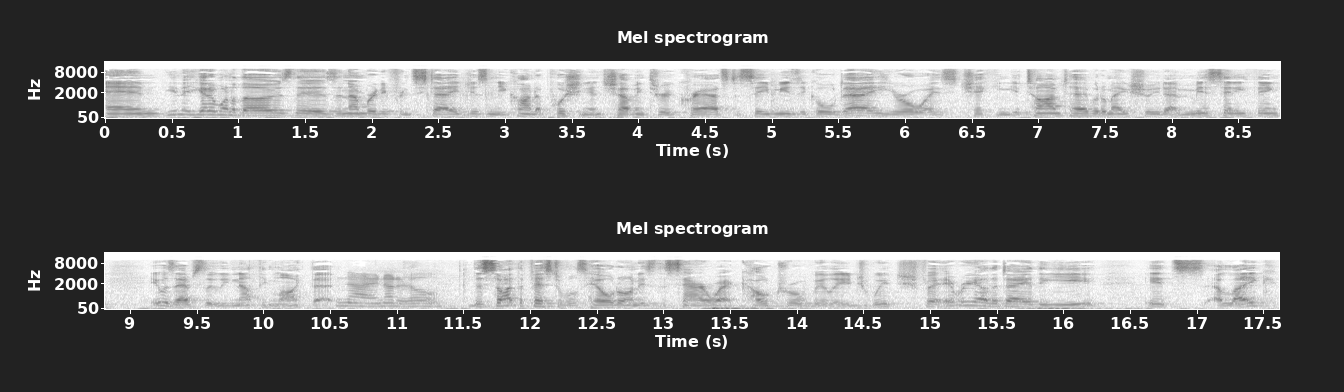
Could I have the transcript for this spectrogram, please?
and you know, you go to one of those, there's a number of different stages, and you're kind of pushing and shoving through crowds to see music all day. You're always checking your timetable to make sure you don't miss anything. It was absolutely nothing like that. No, not at all. The site the festival's held on is the Sarawak Cultural Village, which for every other day of the year, it's a lake,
